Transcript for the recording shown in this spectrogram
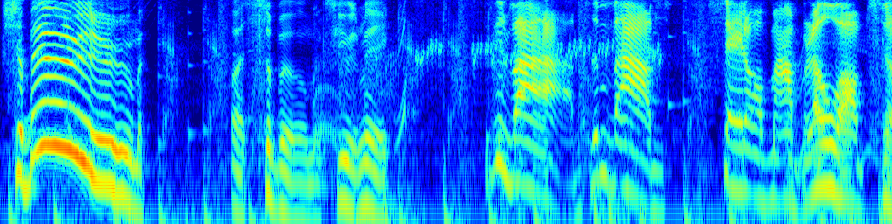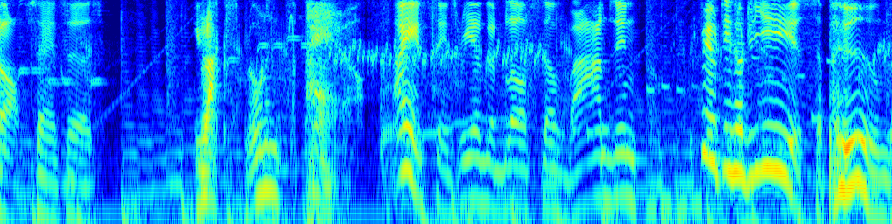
Shaboom! Oh, Saboom, excuse me. Good vibes, some vibes. Set off my blow up stuff, Sans says. You like exploding? Pow. I ain't seen real good blow up stuff vibes in 1500 years, so boom.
